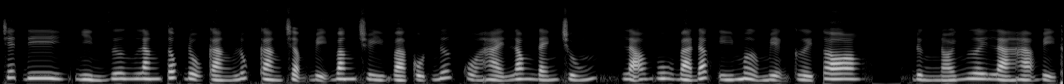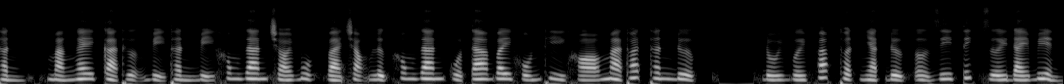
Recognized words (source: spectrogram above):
chết đi. Nhìn Dương Lăng tốc độ càng lúc càng chậm bị băng chùy và cột nước của Hải Long đánh trúng. Lão vu bà đắc ý mở miệng cười to. Đừng nói ngươi là hạ vị thần, mà ngay cả thượng vị thần bị không gian trói buộc và trọng lực không gian của ta vây khốn thì khó mà thoát thân được. Đối với pháp thuật nhặt được ở di tích dưới đáy biển,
